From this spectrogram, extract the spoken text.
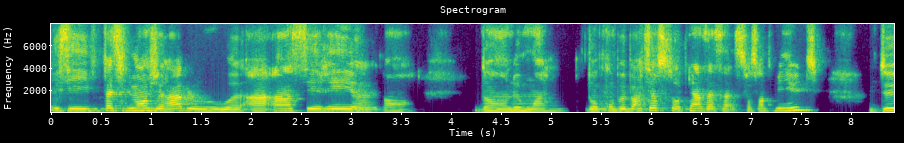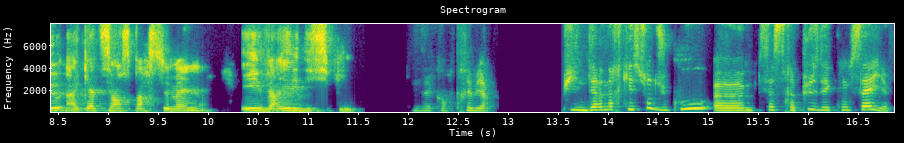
Et c'est facilement gérable ou à, insérer dans, dans le mois. Donc, on peut partir sur 15 à 60 minutes, deux à quatre séances par semaine et varier les disciplines. D'accord, très bien. Puis une dernière question, du coup, euh, ça serait plus des conseils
